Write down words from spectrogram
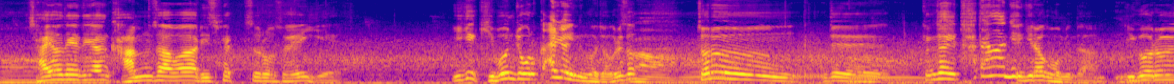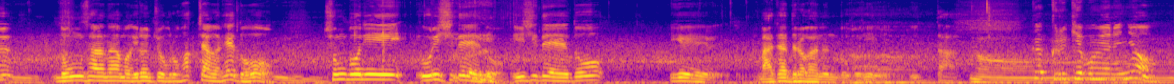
아. 자연에 대한 감사와 리스펙트로서의 예. 이게 기본적으로 깔려 있는 거죠. 그래서 아. 저는 이제 굉장히 타당한 얘기라고 봅니다. 이거를 음. 농사나 뭐 이런 쪽으로 확장을 해도 음. 충분히 우리 시대에도 이 시대에도 이게 맞아 들어가는 부분이 있다. 어. 그 그렇게 보면은요.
